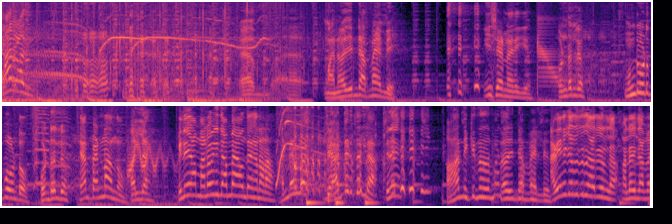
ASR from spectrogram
ആരാണ്? മനോജിന്റെ അമ്മയല്ലേ? ഈശോണോ എനിക്ക്? ഉണ്ടല്ലോ. മുണ്ടു ഉടുപ്പുണ്ടോ ഉണ്ടല്ലോ. ഞാൻ പെണ്ണാന്നോ? അല്ല. പിന്നെ ഞാൻ മനോജിന്റെ അമ്മ ആവുന്ന അല്ലല്ല ചേട്ടന്റെ അടുത്തല്ല ആ നിക്കുന്നത് മനോജിന്റെ അമ്മയല്ലേ? അതെനിക്കറിയത്തിന് കാര്യമില്ല. മനോജിന്റെ അമ്മ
